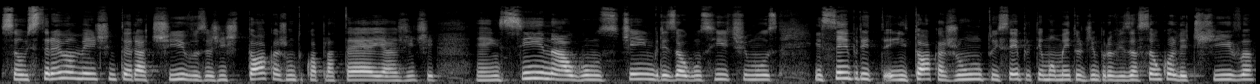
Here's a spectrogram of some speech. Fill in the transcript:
são extremamente interativos. A gente toca junto com a plateia, a gente é, ensina alguns timbres, alguns ritmos e sempre e toca junto e sempre tem um momento de improvisação coletiva.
